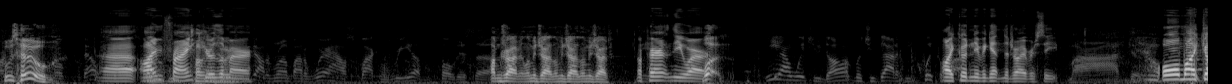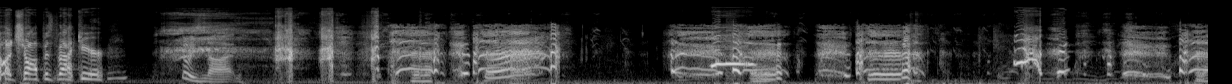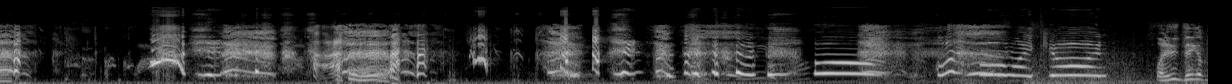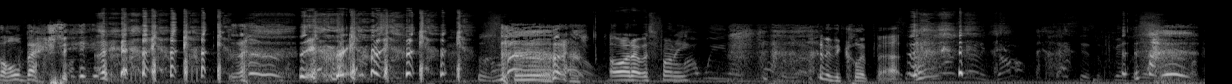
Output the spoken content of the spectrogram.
Who's who? Uh, I'm Frank, you're the Lamar. I'm driving. Let me drive. Let me drive. Let me drive. Apparently you are. What? Yeah, I'm with you, dog, but you gotta be quick. I couldn't even get in the driver's seat. Oh my god, Chop is back here! No, he's not. Oh my god! Why did he take up the whole back seat? Oh, that was funny. I need to clip that. That's just offensive.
